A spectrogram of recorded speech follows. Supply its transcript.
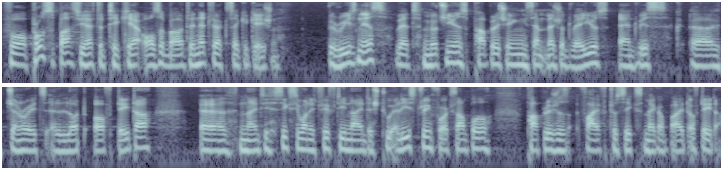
For Process Bus, you have to take care also about the network segregation. The reason is that merging publishing some measured values and this uh, generates a lot of data. Uh, 9 LE stream, for example, publishes 5 to 6 megabyte of data.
